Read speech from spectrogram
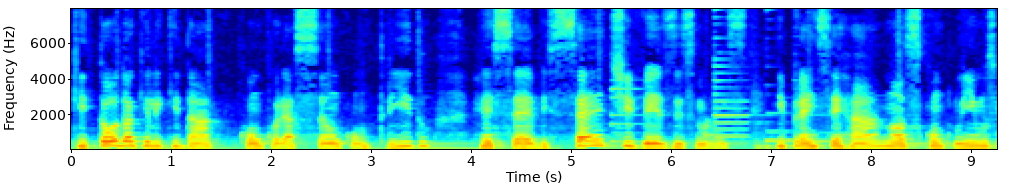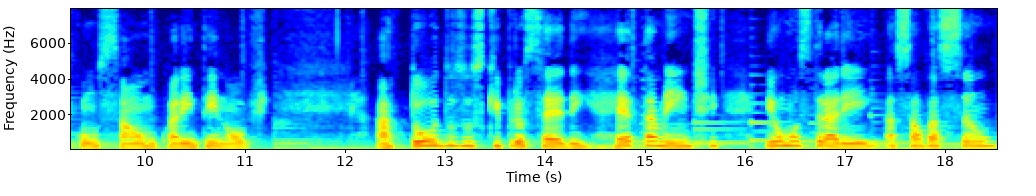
que todo aquele que dá com o coração contrido recebe sete vezes mais. E para encerrar, nós concluímos com o Salmo 49. A todos os que procedem retamente, eu mostrarei a salvação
